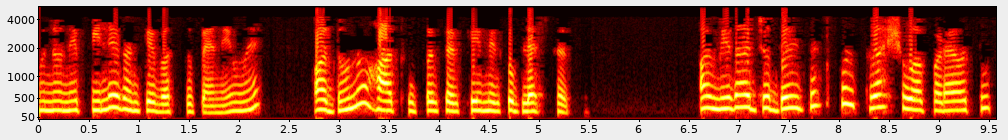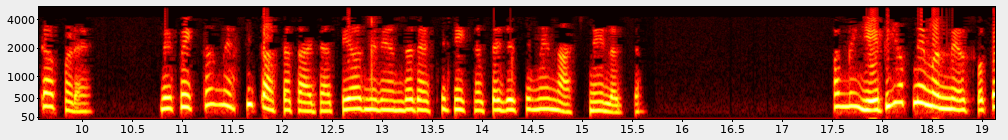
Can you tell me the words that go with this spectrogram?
उन्होंने पीले रंग के वस्त्र पहने हुए और दोनों हाथ ऊपर करके मेरे को ब्लेस करते और मेरा जो दिल बिल्कुल क्रश हुआ पड़ा है और टूटा पड़ा है, मेरे को एकदम ऐसी ताकत आ जाती है और मेरे अंदर ऐसे जी है जैसे मैं नाचने लग जाऊँ। और मैं ये भी अपने मन में उस वक्त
